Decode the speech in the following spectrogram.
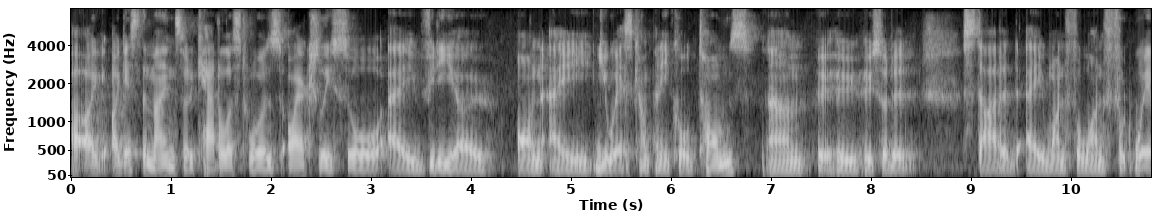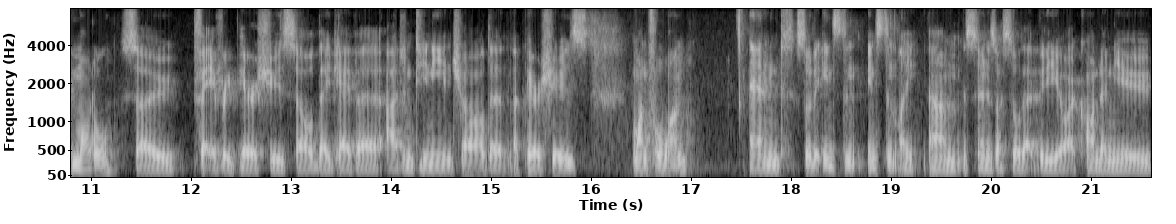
I, I guess the main sort of catalyst was I actually saw a video on a US company called TOMS, um, who, who, who sort of started a one for one footwear model. So for every pair of shoes sold, they gave an Argentinian child a, a pair of shoes, one for one. And sort of instant, instantly, um, as soon as I saw that video, I kind of knew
